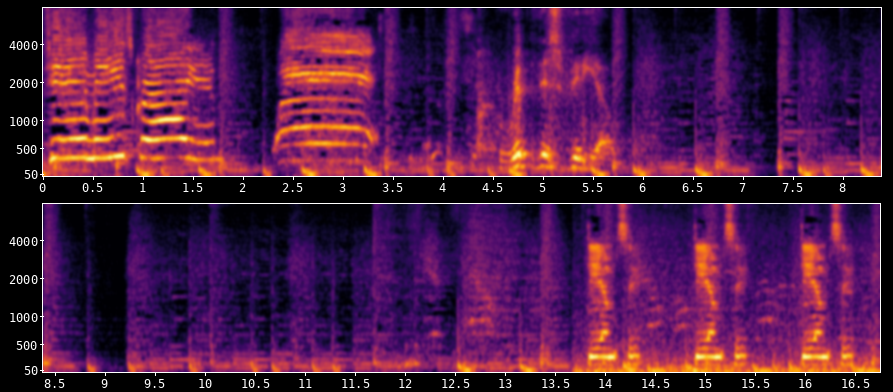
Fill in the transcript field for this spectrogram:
Timmy's crying. Wah! Rip this video. DMC, DMC, DMC.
